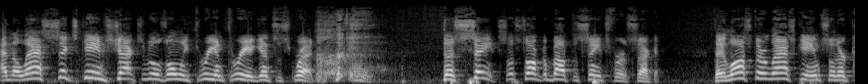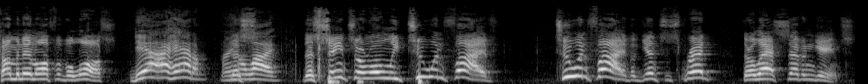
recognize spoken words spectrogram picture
And the last six games, Jacksonville's only three and three against the spread. the Saints. Let's talk about the Saints for a second. They lost their last game, so they're coming in off of a loss. Yeah, I had them. I ain't The, gonna lie. the Saints are only two and five, two and five against the spread. Their last seven games.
